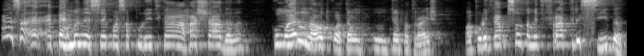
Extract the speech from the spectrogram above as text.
essa, é, é, permanecer com essa política rachada, né? Como era o Náutico até um, um tempo atrás, uma política absolutamente fratricida.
